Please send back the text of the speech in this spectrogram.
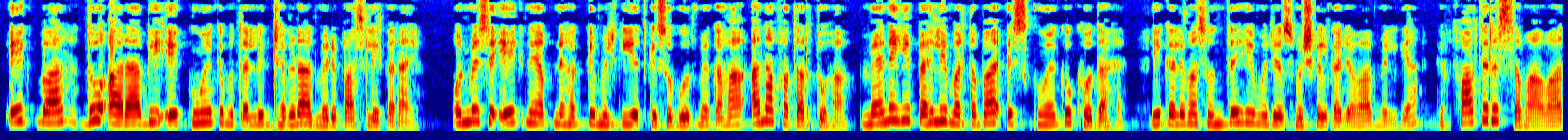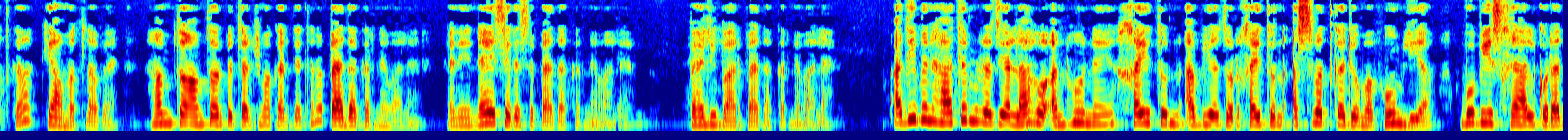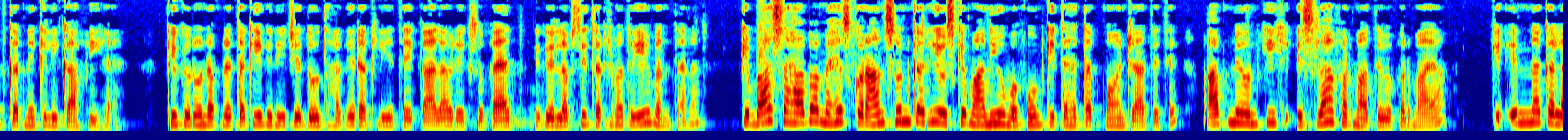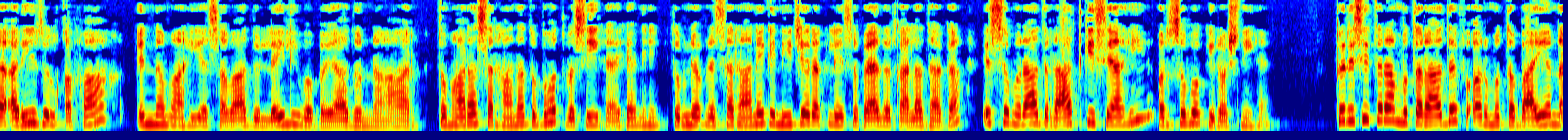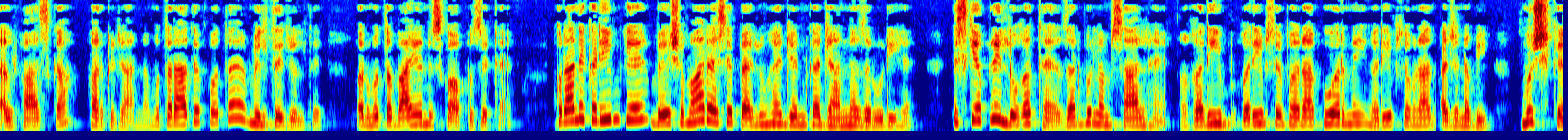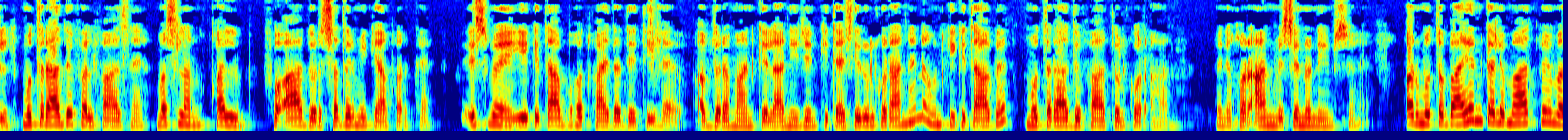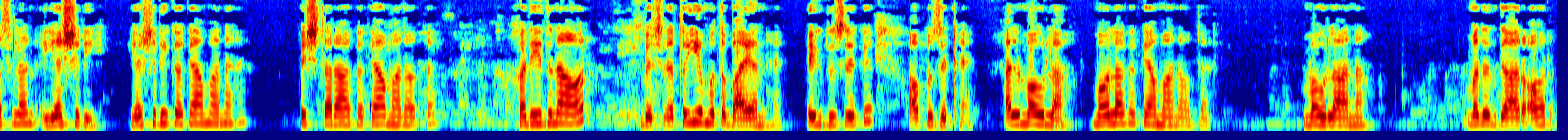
ایک بار دو آرابی ایک کنویں کے متعلق جھگڑا میرے پاس لے کر آئے۔ ان میں سے ایک نے اپنے حق کے ملکیت کے ثبوت میں کہا، انا فتر تو میں نے ہی پہلی مرتبہ اس کنویں کو کھودا ہے۔ یہ کلمہ سنتے ہی مجھے اس مشکل کا جواب مل گیا کہ فاتر سماوات کا کیا مطلب ہے۔ ہم تو عام طور پہ ترجمہ کر دیتے نا، پیدا کرنے والا ہے یعنی نئے سرے سے پیدا کرنے والا ہے پہلی بار پیدا کرنے والا ہے ادی بن حاتم رضی اللہ انہوں نے خیت ان ابیز اور خیت ان اسود کا جو مفہوم لیا، وہ بھی اس خیال کو رد کرنے کے لیے کافی ہے۔ کیونکہ انہوں نے اپنے تکیے کے نیچے دو دھاگے رکھ لیے تھے، کالا اور ایک سفید، کیونکہ لفظی ترجمہ تو یہی بنتا ہے نا، کہ بعض صحابہ محض قرآن سن کر ہی اس کے معنی و مفہوم کی تہ تک پہنچ جاتے تھے۔ آپ نے ان کی اصلاح فرماتے ہوئے فرمایا کہ ان کل اریز القفا ان ماہی سواد اللی و بیاد النہار۔ تمہارا سرحانہ تو بہت وسیع ہے یعنی تم نے اپنے سرحانے کے نیچے رکھ لے سفید اور کالا دھاگا، اس سے مراد رات کی سیاہی اور صبح کی روشنی ہے۔ پھر اسی طرح مترادف اور متباین الفاظ کا فرق جاننا۔ مترادف ہوتا ہے، ملتے جلتے، اور متباین اس کا اپوزٹ ہے۔ قرآن کریم کے بے شمار ایسے پہلو ہیں جن کا جاننا ضروری ہے۔ اس کی اپنی لغت ہے، ضرب المسال ہے غریب غریب سے مراد پور نہیں، غریب سے مراد اجنبی۔ مشکل، مترادف الفاظ ہیں۔ مثلاً قلب فعاد اور صدر میں کیا فرق ہے؟ اس میں یہ کتاب بہت فائدہ دیتی ہے۔ عبد الرحمان کے لانی جن کی تحصیر القرآن ہے نا، ان کی کتاب ہے مترادفات القرآن۔ یعنی قرآن میں سنو نیم سے ہے اور متباین کلمات میں مثلاً یشری یشری کا کیا مانا ہے؟ اشترا کا کیا مانا ہوتا ہے؟ خریدنا اور بیچنا۔ تو یہ متباین ہے ایک دوسرے کے اپوزٹ ہے المولا، مولا کا کیا مانا ہوتا ہے؟ مولانا، مددگار اور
